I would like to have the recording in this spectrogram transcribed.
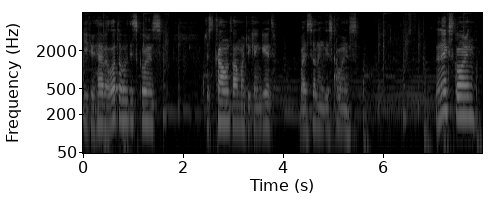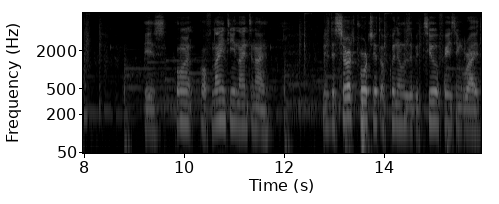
If you have a lot of these coins just count how much you can get by selling these coins. The next coin is coin of 1999 with the third portrait of Queen Elizabeth II facing right.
